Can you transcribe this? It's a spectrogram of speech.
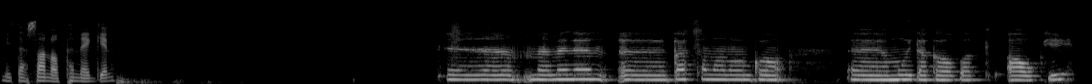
Mitä sanot Negin? Mä menen katsomaan, onko muita kaupat auki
